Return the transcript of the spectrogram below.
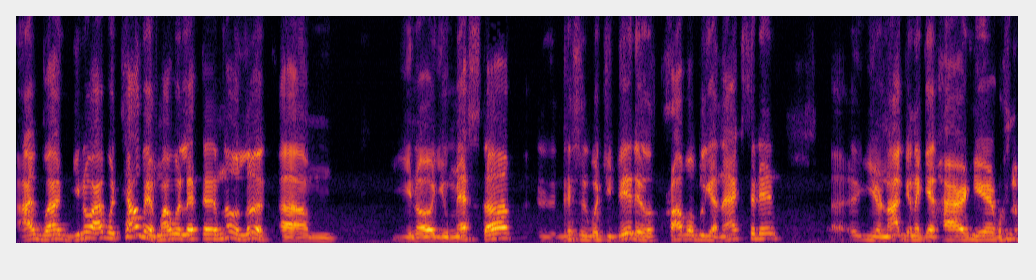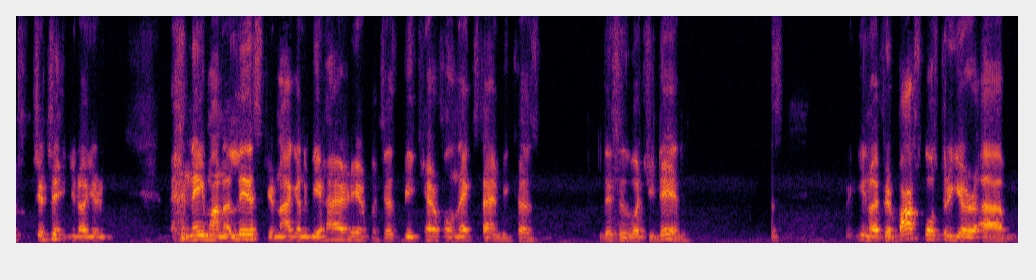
I, would- you know, I would tell them. I would let them know. Look, um, you know, you messed up. This is what you did. It was probably an accident. Uh, you're not gonna get hired here. you know, your name on a list. You're not gonna be hired here. But just be careful next time because this is what you did. You know, if your boss goes through your um,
